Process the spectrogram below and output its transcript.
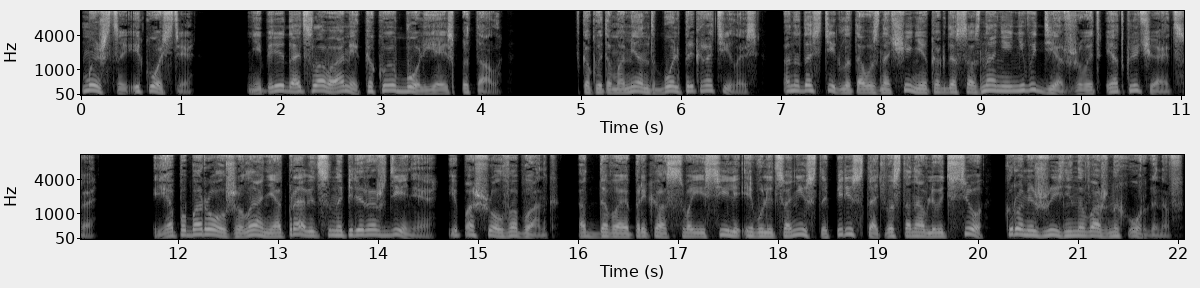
мышцы и кости, не передать словами, какую боль я испытал. В какой-то момент боль прекратилась. Она достигла того значения, когда сознание не выдерживает и отключается. Я поборол желание отправиться на перерождение и пошел в банк отдавая приказ своей силе эволюциониста перестать восстанавливать все, кроме жизненно важных органов.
